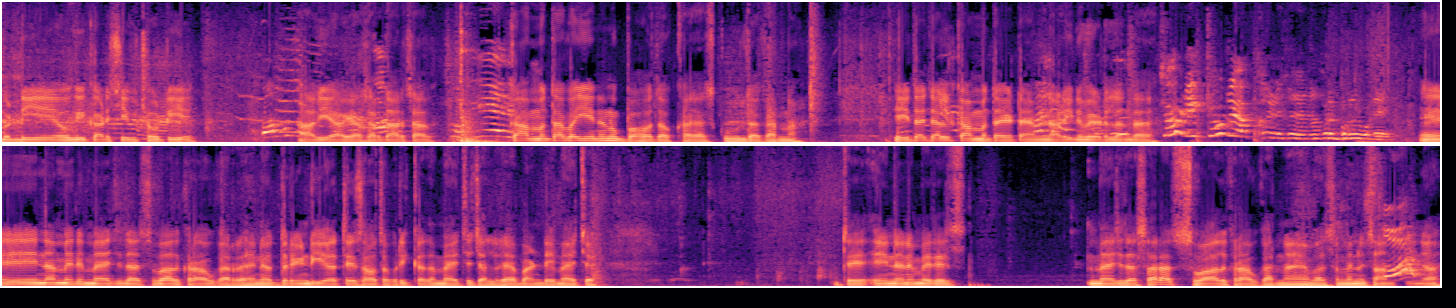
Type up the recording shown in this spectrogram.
ਵੱਡੀ ਏ ਹੋ ਗਈ ਕੜਛੀ ਵਿੱਚ ਛੋਟੀ ਏ ਆ ਵੀ ਆ ਗਿਆ ਸਰਦਾਰ ਸਾਹਿਬ। ਕੰਮ ਤਾਂ ਬਈ ਇਹਨਾਂ ਨੂੰ ਬਹੁਤ ਔਖਾ ਆ ਸਕੂਲ ਦਾ ਕਰਨਾ। ਇਹ ਤਾਂ ਚੱਲ ਕੰਮ ਤਾਂ ਇਹ ਟਾਈਮ ਨਾਲ ਹੀ ਨਿਬੇੜ ਲੈਂਦਾ। ਛੋਟੇ ਛੋਟੇ ਅੱਖਰ ਲਿਖੇ ਨਾ ਬੜੇ ਬੜੇ ਬੜੇ ਇਹ ਨਾ ਮੇਰੇ ਮੈਚ ਦਾ ਸਵਾਦ ਖਰਾਬ ਕਰ ਰਹੇ ਨੇ। ਉਧਰ ਇੰਡੀਆ ਤੇ ਸਾਊਥ ਅਫਰੀਕਾ ਦਾ ਮੈਚ ਚੱਲ ਰਿਹਾ ਵਨਡੇ ਮੈਚ। ਤੇ ਇਹਨਾਂ ਨੇ ਮੇਰੇ ਮੈਚ ਦਾ ਸਾਰਾ ਸਵਾਦ ਖਰਾਬ ਕਰਨਾ ਹੈ ਬਸ ਮੈਨੂੰ ਸ਼ਾਂਤੀ ਨਾਲ।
